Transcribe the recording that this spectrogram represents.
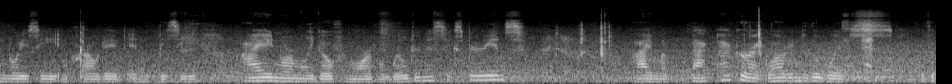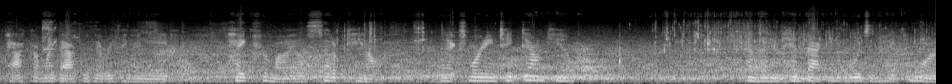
noisy and crowded and busy. I normally go for more of a wilderness experience. I'm a backpacker. I go out into the woods with a pack on my back with everything I need, hike for miles, set up camp. The next morning, take down camp, and then head back into the woods and hike more.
